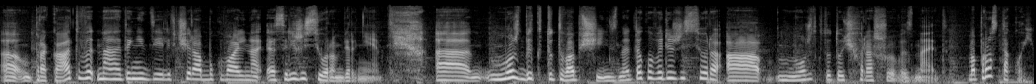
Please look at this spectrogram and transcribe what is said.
э, прокат в- на этой неделе, вчера буквально, э, с режиссером, вернее. Э, может быть, кто-то вообще не знает такого режиссера, а может, кто-то очень хорошо его знает. Вопрос такой.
